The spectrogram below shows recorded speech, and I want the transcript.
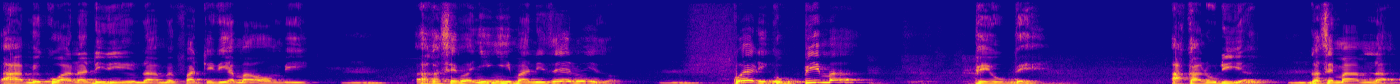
amekuwa na anadili na amefuatilia maombi. Mm. Akasema nyinyi imani zenu hizo Mm. kweli, kupima peupe. Akarudia akasema hamna,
